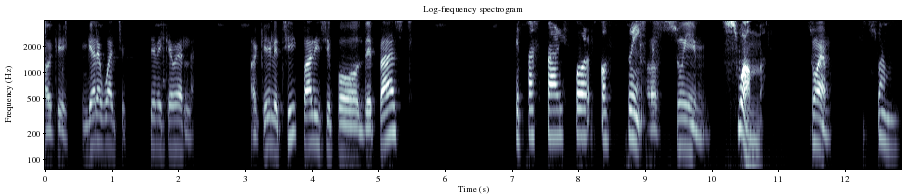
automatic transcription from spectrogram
Okay, you gotta watch it. Tiene que verla. Okay, let's see. Participle, the past The past participle of swim. of swim, swum, swam. Swam.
